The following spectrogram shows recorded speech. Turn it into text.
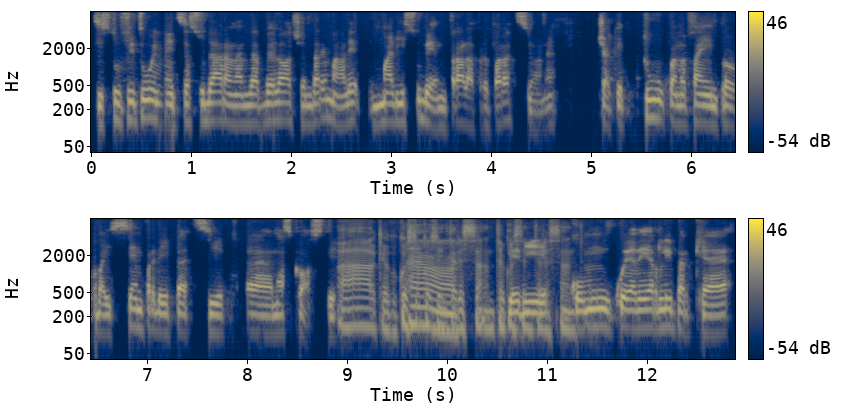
ti stufi tu, inizi a sudare, ad andare veloce, andare male, ma lì subentra la preparazione cioè che tu quando fai improv hai sempre dei pezzi eh, nascosti. Ah, ok, questo, ah. questo è interessante. Questo Devi è interessante. comunque averli perché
